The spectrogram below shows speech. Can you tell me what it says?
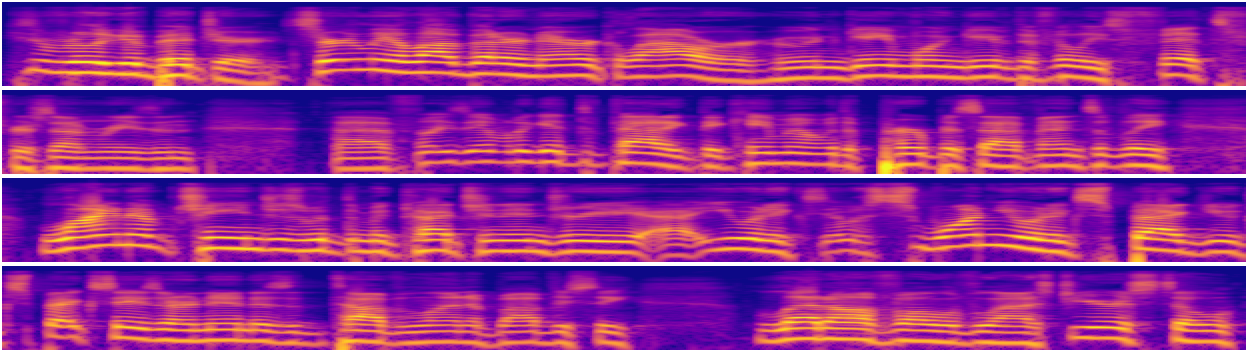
he's a really good pitcher. Certainly a lot better than Eric Lauer, who in Game One gave the Phillies fits for some reason. Uh, Phillies able to get to Paddack. They came out with a purpose offensively. Lineup changes with the McCutchen injury. Uh, you would ex- it was one you would expect. You expect Cesar Hernandez at the top of the lineup. Obviously, led off all of last year. Still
